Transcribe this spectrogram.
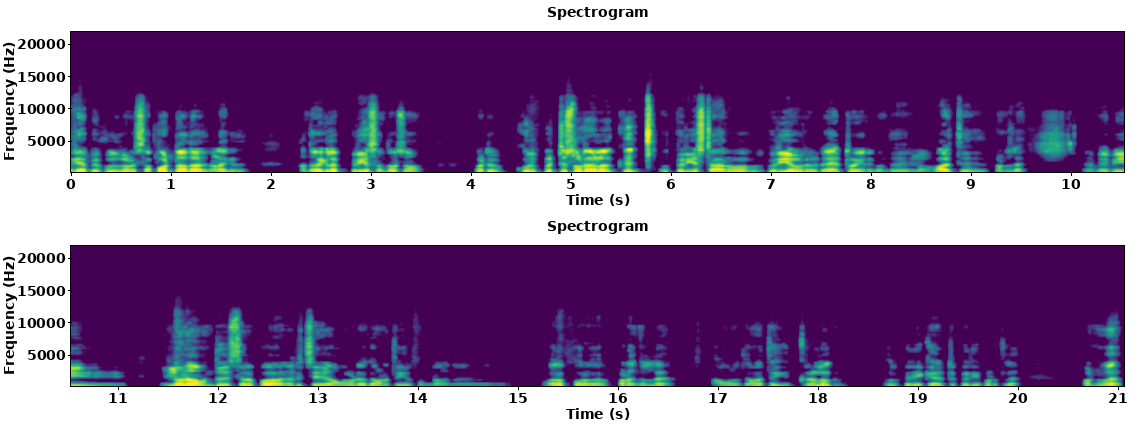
மீடியா பீப்புளோட சப்போர்ட்னால தான் அது நடக்குது. அந்த வகையில் பெரிய சந்தோஷம். பட் குறிப்பிட்டு சொல்கிற அளவுக்கு ஒரு பெரிய ஸ்டாரோ ஒரு பெரிய ஒரு டைரக்டரோ எனக்கு வந்து வாழ்த்து பண்ணல. Uh, மேபி இன்னும் நான் வந்து சிறப்பாக நடித்து அவங்களோட கவனத்தை ஈர்க்கும்னு நான் வரப்போகிற படங்களில் அவங்களோட கவனத்தை ஈர்க்கிற அளவுக்கு ஒரு பெரிய கேரக்டர் பெரிய படத்தில் பண்ணுவேன்.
